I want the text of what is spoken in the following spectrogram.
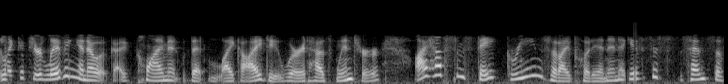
like if you're living in a, a climate that like I do where it has winter, I have some fake greens that I put in and it gives this sense of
